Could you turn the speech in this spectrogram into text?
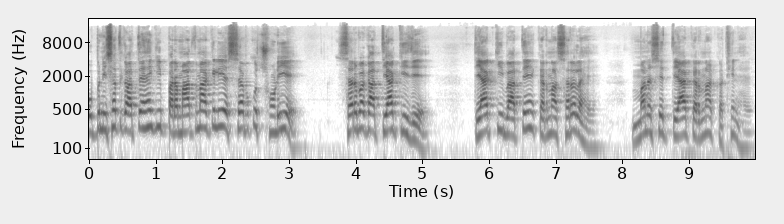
उपनिषद कहते हैं कि परमात्मा के लिए सब कुछ छोड़िए, सर्व का त्याग कीजिए। त्याग की बातें करना सरल है। मन से त्याग करना कठिन है।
